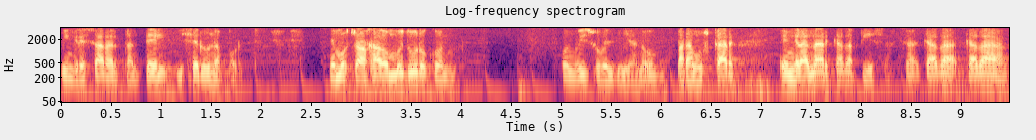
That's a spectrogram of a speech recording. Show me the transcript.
ingresar al plantel y ser un aporte. Hemos trabajado muy duro con, con Luis Ubeldía, ¿no? Para buscar engranar cada pieza, cada, cada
